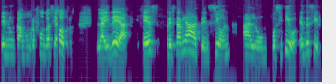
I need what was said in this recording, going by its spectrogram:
en un campo profundo hacia nosotros. La idea es prestarle atención a lo positivo. Es decir,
